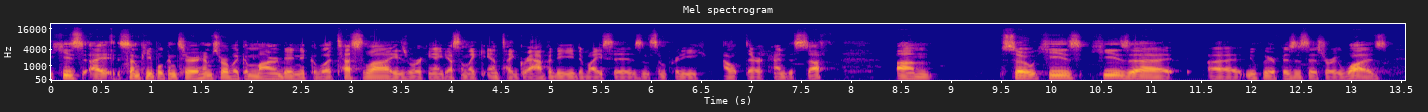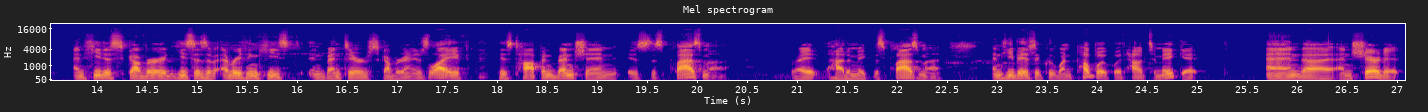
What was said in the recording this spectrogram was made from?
he's I, some people consider him sort of like a modern day Nikola Tesla. He's working, I guess, on like anti gravity devices and some pretty out there kind of stuff. Um, so he's he's a, a nuclear physicist, or he was and he discovered he says of everything he's invented or discovered in his life his top invention is this plasma right? How to make this plasma. And he basically went public with how to make it and uh, and shared it.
